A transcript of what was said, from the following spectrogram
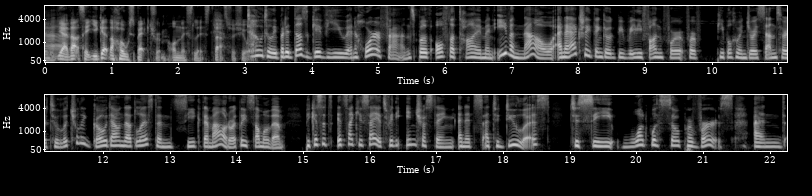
Yeah. Yeah. that's it. You get the whole spectrum on this list, that's for sure. Totally, but it does give you and horror fans both of the time and even now. And I actually think it would be really fun for for people who enjoy censor to literally go down that list and seek them out, or at least some of them, because it's it's like you say, it's really interesting and it's a to-do list to see what was so perverse and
